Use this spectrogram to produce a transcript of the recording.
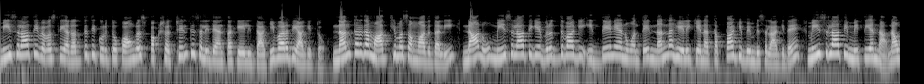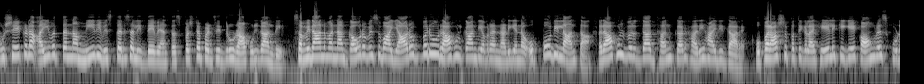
ಮೀಸಲಾತಿ ವ್ಯವಸ್ಥೆಯ ರದ್ದತಿ ಕುರಿತು ಕಾಂಗ್ರೆಸ್ ಪಕ್ಷ ಚಿಂತಿಸಲಿದೆ ಅಂತ ಹೇಳಿದ್ದಾಗಿ ವರದಿಯಾಗಿತ್ತು. ನಂತರದ ಮಾಧ್ಯಮ ಸಂವಾದದಲ್ಲಿ, ನಾನು ಮೀಸಲಾತಿಗೆ ವಿರುದ್ಧವಾಗಿ ಇದ್ದೇನೆ ಅನ್ನುವಂತೆ ನನ್ನ ಹೇಳಿಕೆಯನ್ನ ತಪ್ಪಾಗಿ ಬಿಂಬಿಸಲಾಗಿದೆ. ಮೀಸಲಾತಿ ಮಿತಿಯನ್ನ ನಾವು ಶೇಕಡ ಐವತ್ತನ್ನ ಮೀರಿ ವಿಸ್ತರಿಸಲಿದ್ದೇವೆ ಅಂತ ಸ್ಪಷ್ಟಪಡಿಸಿದ್ರು ರಾಹುಲ್ ಗಾಂಧಿ. ಸಂವಿಧಾನವನ್ನ ಗೌರವಿಸುವ ಯಾರೊಬ್ಬರೂ ರಾಹುಲ್ ಗಾಂಧಿ ಅವರ ನಡೆಯನ್ನ ಒಪ್ಪೋದಿಲ್ಲ ಅಂತ ರಾಹುಲ್ ವಿರುದ್ಧ ಧನ್ಕರ್ ಹರಿಹಾಯ್ದಿದ್ದಾರೆ. ಉಪರಾಷ್ಟ್ರಪತಿಗಳ ಹೇಳಿಕೆಗೆ ಕಾಂಗ್ರೆಸ್ ಕೂಡ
